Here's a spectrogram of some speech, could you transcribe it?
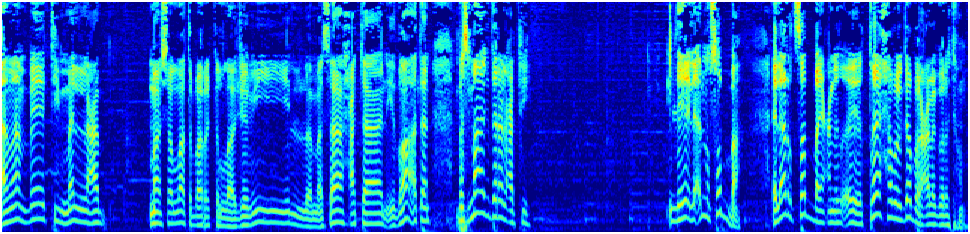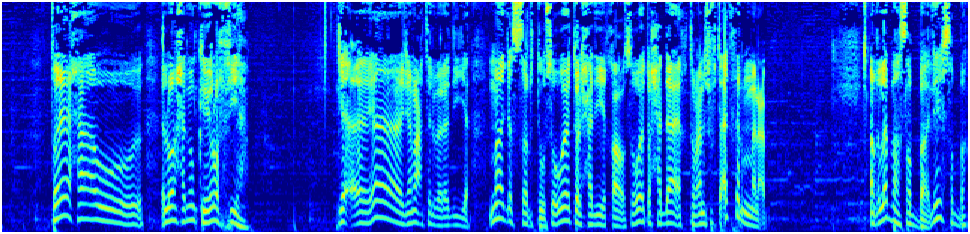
أمام بيتي ملعب ما شاء الله تبارك الله جميل مساحة إضاءة. بس ما أقدر ألعب فيه. ليه؟ لأنه صبة. الأرض صبة يعني آه، طيحة والقبر على قولتهم. طيحة والواحد ممكن يروح فيها. يا جماعة البلدية ما قصرتوا سويتوا الحديقة وسويتوا حدائق. طبعا أنا شفت أكثر من ملعب. أغلبها صبة. ليش صبة؟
